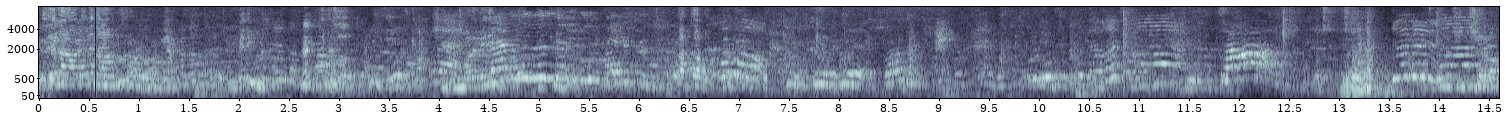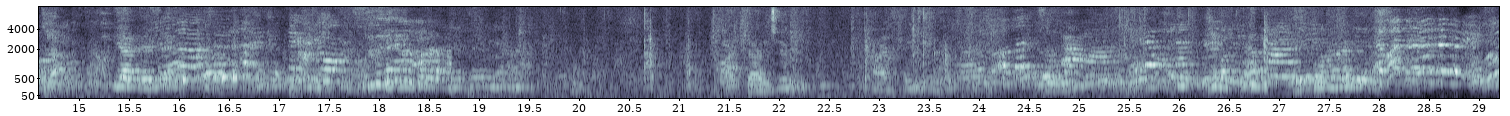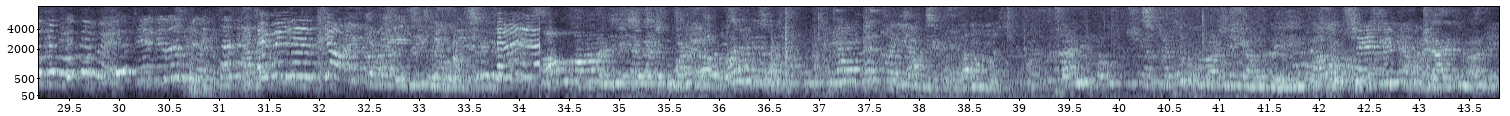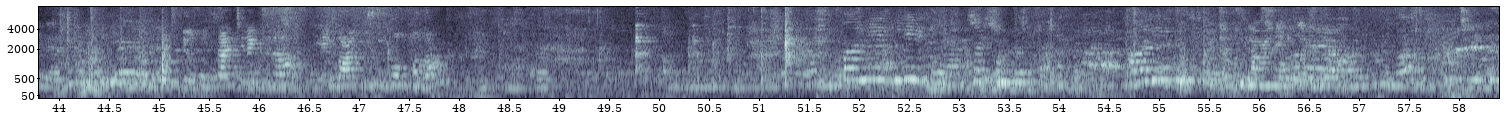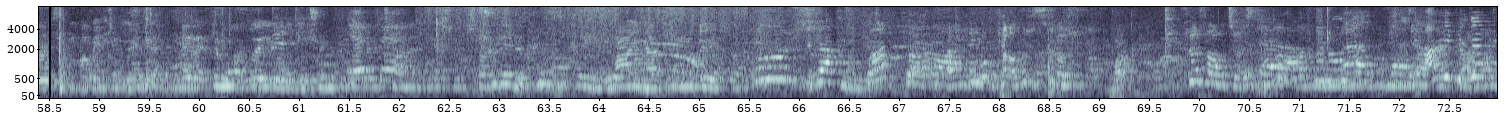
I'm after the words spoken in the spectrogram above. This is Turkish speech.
Seni ağacına Vereyim mi? De alalım. Şimdi numara vereyim mi? Ha tamam. Diğerlerine. Hakan'cığım. İstiyorsun. Sen çilekli al. Benim bankuşum olmadan. Evet, kırmızı oldu çünkü. Şuraya bir kırmızı koyayım. Aynen, kırmızı yaşadım. Ben dedim ki alırız söz. Söz alacağız. Anne bir dakika.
